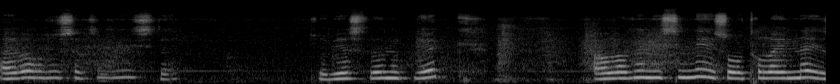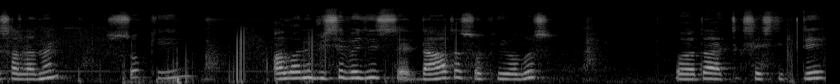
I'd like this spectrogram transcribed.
Araba bunun saksızı işte. Şöyle bir aslan. Alanın içindeyiz, ortalarındayız alanın. Soki alanı bize verirse daha da sokuyor olur. Bu arada artık ses gitti.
